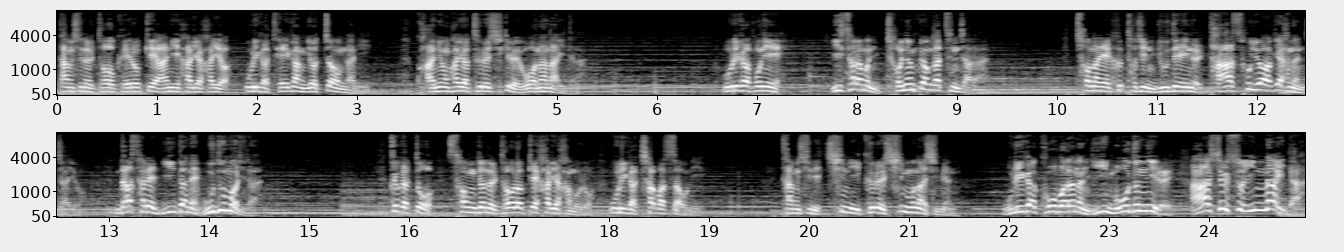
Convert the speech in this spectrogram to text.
당신을 더 괴롭게 아니하려 하여 우리가 대강 여짜옵나니 관용하여 들으시기를 원하나이다. 우리가 보니 이 사람은 전염병 같은 자라. 천하에 흩어진 유대인을 다 소유하게 하는 자요. 나사렛 이단의 우두머리라. 그가 또 성전을 더럽게 하려 함으로 우리가 잡았사오니 당신이 친히 그를 신문하시면 우리가 고발하는 이 모든 일을 아실 수 있나이다.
